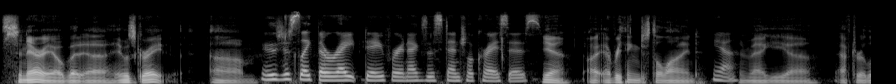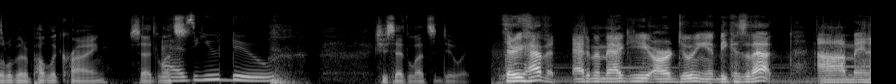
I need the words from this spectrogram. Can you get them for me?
scenario, but uh, it was great. Um, It was just like the right day for an existential crisis. yeah, uh, everything just aligned. Yeah. And Maggie, uh, after a little bit of public crying, said, "Let's." As you do. she said, "Let's do it." there you have it. Adam and Maggie are doing it because of that. Um, and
